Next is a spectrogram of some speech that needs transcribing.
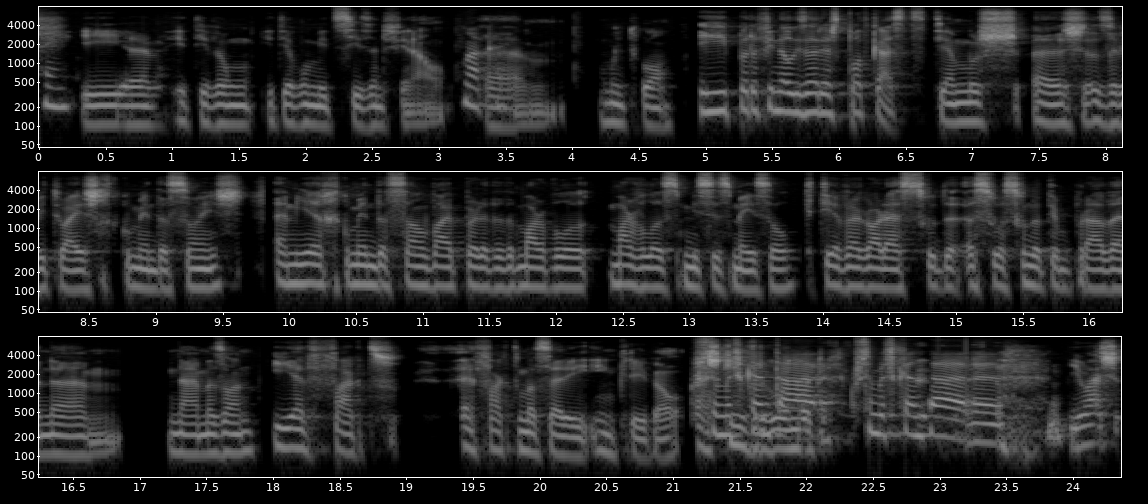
Sim. E, uh, e, tive um, e teve um mid-season final. Okay. Um, muito bom. E para finalizar este podcast, temos as, as, habituais recomendações. A minha recomendação vai para The Marvel, Marvelous Mrs. Maisel, que teve agora a, segunda, a sua segunda temporada na, na Amazon, e é de facto é de facto uma série incrível. Costumas cantar, costumas cantar. Eu acho,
